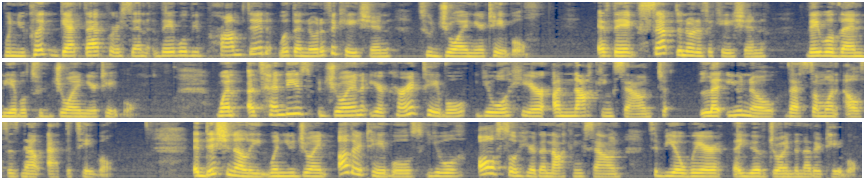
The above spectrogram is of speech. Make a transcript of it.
When you click get that person, they will be prompted with a notification to join your table. If they accept the notification, they will then be able to join your table. When attendees join your current table, you will hear a knocking sound to let you know that someone else is now at the table. Additionally, when you join other tables, you will also hear the knocking sound to be aware that you have joined another table.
